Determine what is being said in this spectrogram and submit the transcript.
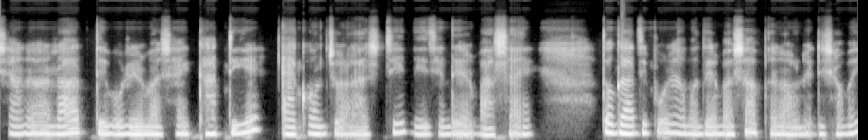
সারা রাত দেবরের বাসায় কাটিয়ে এখন চলে আসছি নিজেদের বাসায়। তো গাজীপুরে আমাদের বাসা, আপনারা অলরেডি সবাই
